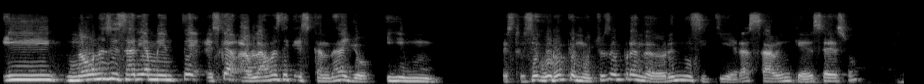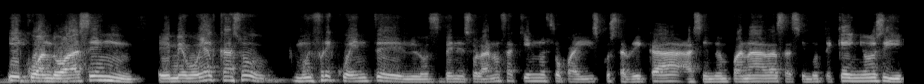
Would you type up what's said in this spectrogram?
Y no necesariamente, es que hablabas de escandallo y estoy seguro que muchos emprendedores ni siquiera saben qué es eso. Y cuando hacen, eh, me voy al caso muy frecuente, los venezolanos aquí en nuestro país, Costa Rica, haciendo empanadas, haciendo pequeños y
